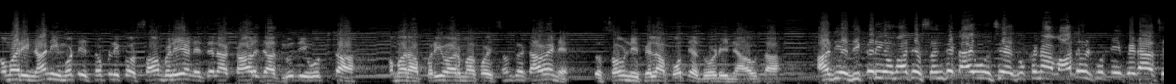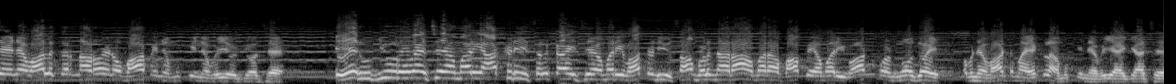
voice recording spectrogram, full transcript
અમારી નાની મોટી તકલીફો સાંભળી અને તેના કાળજા ધ્રુજી ઉઠતા અમારા પરિવારમાં કોઈ સંકટ આવે ને તો સૌની પહેલા પોતે દોડીને આવતા. આજે દીકરીઓ માટે સંકટ આવ્યું છે, દુઃખના વાદળ તૂટી પડ્યા છે એને વાલ કરનારો એનો બાપ એને મૂકીને વયો ગયો છે. એ રુધિયું રોવે છે, અમારી આખડી સલકાય છે, અમારી વાતડિયું સાંભળનારા, અમારા બાપે અમારી વાત પણ ન જોઈ. અમને વાટમાં એકલા મૂકીને વૈયા ગયા છે.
